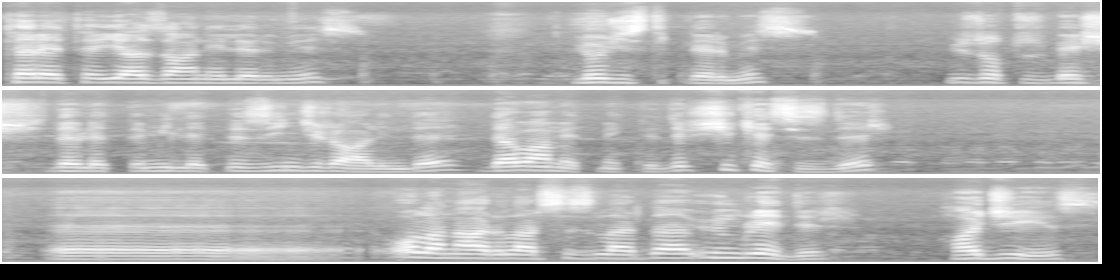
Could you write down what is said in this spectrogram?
TRT yazhanelerimiz, lojistiklerimiz 135 devlette millette zincir halinde devam etmektedir. Şikesizdir. Ee, olan ağrılar sızılarda ümredir. Hacıyız,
